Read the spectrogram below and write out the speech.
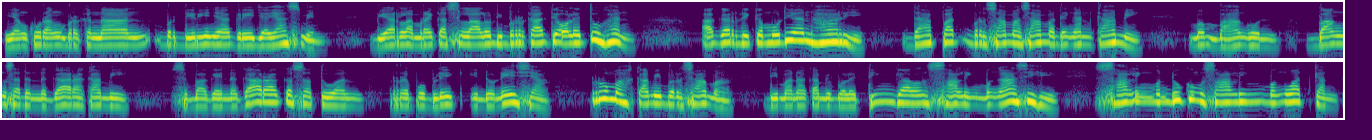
yang kurang berkenan berdirinya gereja Yasmin. Biarlah mereka selalu diberkati oleh Tuhan agar di kemudian hari dapat bersama-sama dengan kami membangun bangsa dan negara kami sebagai negara kesatuan Republik Indonesia, rumah kami bersama di mana kami boleh tinggal saling mengasihi, saling mendukung, saling menguatkan,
